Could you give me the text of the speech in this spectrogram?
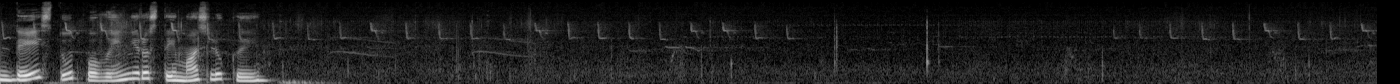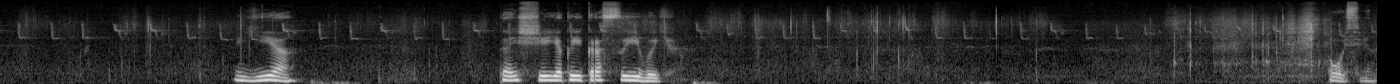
Десь тут повинні рости маслюки. Є. Та ще який красивий. Ось він.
